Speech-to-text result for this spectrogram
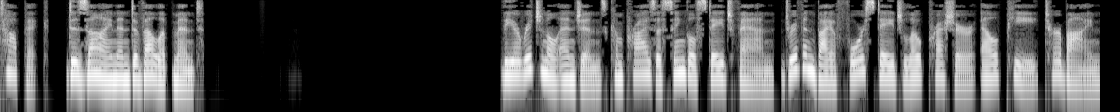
Topic: Design and development. The original engines comprise a single-stage fan, driven by a four-stage low-pressure (LP) turbine,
